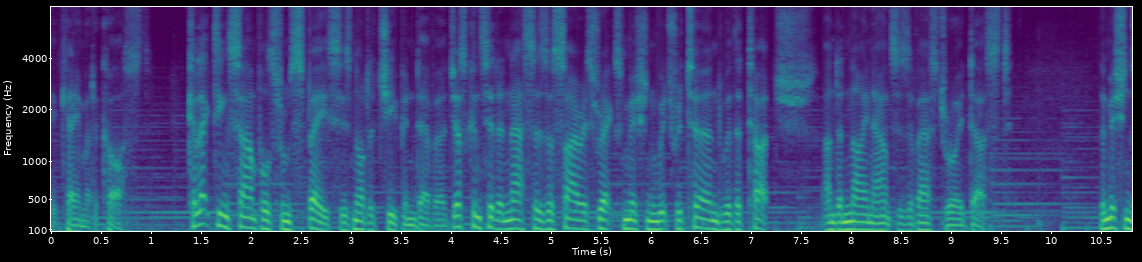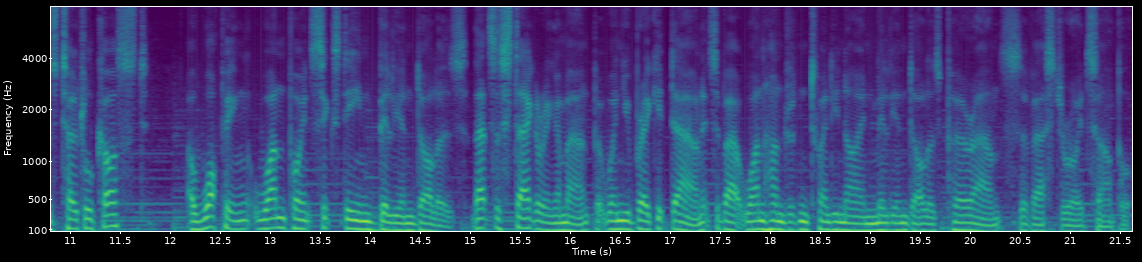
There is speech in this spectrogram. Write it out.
it came at a cost. Collecting samples from space is not a cheap endeavor. Just consider NASA's OSIRIS-REx mission which returned with a touch under 9 ounces of asteroid dust. The mission's total cost? A whopping $1.16 billion. That's a staggering amount, but when you break it down, it's about $129 million per ounce of asteroid sample.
